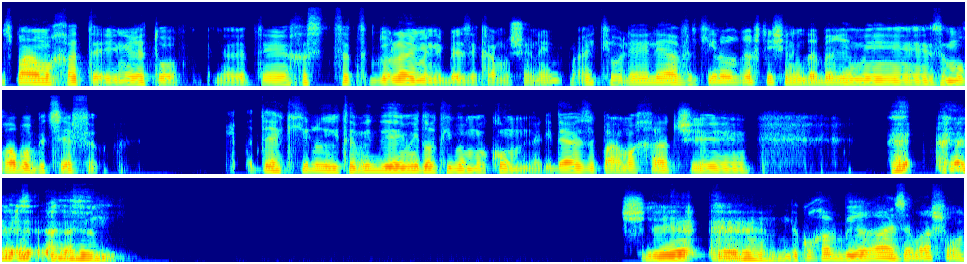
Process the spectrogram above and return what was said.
אז פעם אחת היא נראית טוב, היא נראית יחסית קצת גדולה ממני באיזה כמה שנים, הייתי עולה אליה וכאילו הרגשתי שאני מדבר עם אה, איזה מורה בבית ספר. לא יודע, כאילו היא תמיד העמידה אותי במקום. נגיד היה איזה פעם אחת ש... ש... בכוכב ביררה איזה משהו.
